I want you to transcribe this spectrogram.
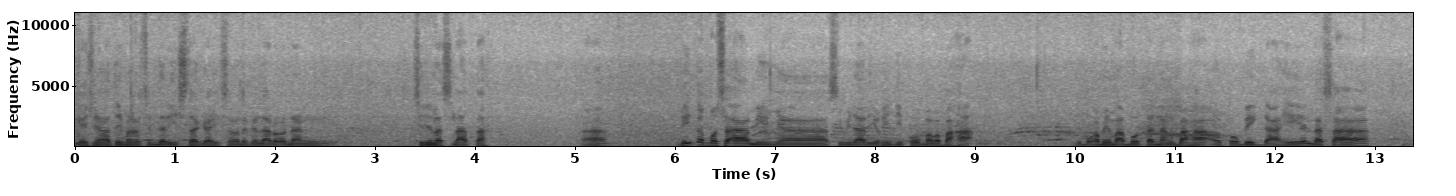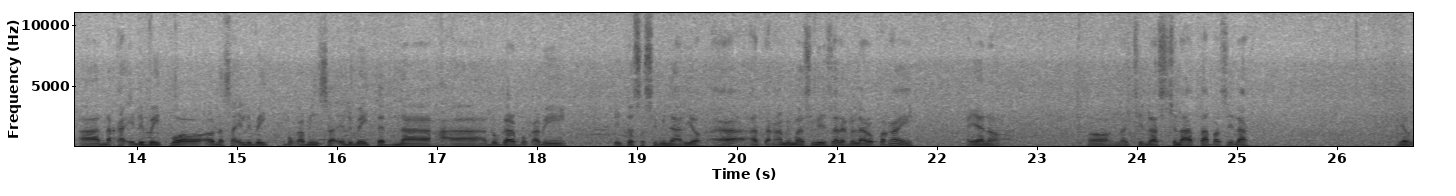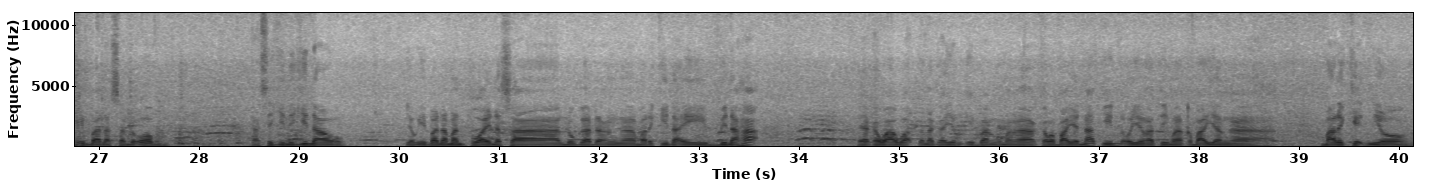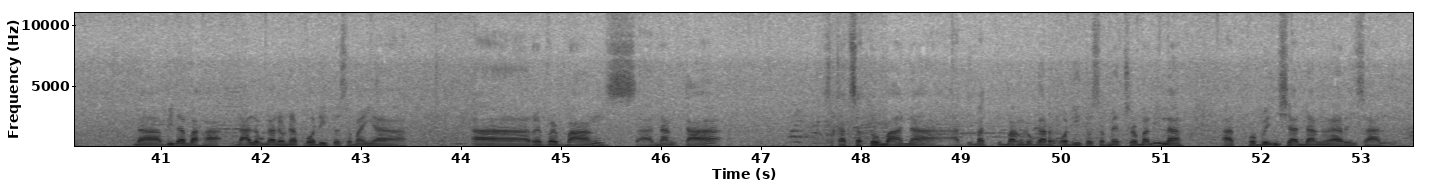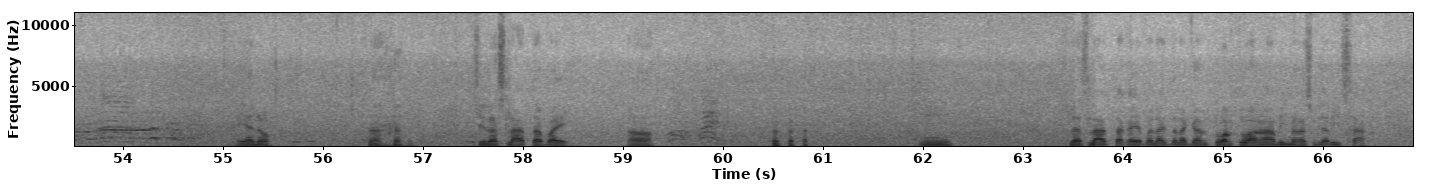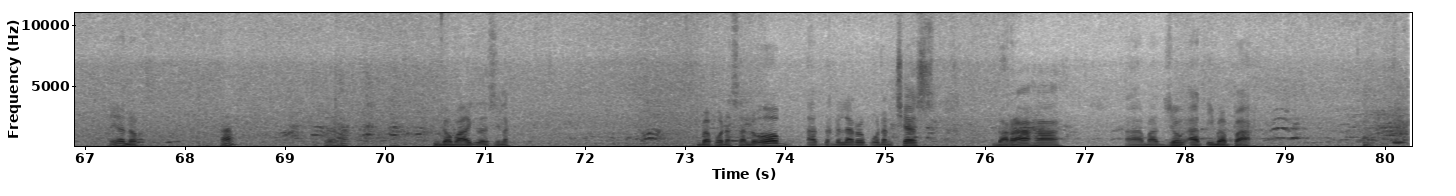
Guys, yung ating mga senderista guys, no, naglalaro ng sinilas lata. Ha? Dito po sa amin uh, seminaryo hindi po mababaha. Hindi po kami mabutan ng baha o tubig dahil nasa ah, naka-elevate po o nasa elevate po kami sa elevated na ah, lugar po kami dito sa seminaryo. Ah, at ang aming mga senderista naglalaro pa nga eh. Ayan oh. Oh, nagsilas-silata pa sila. Yung iba nasa loob kasi giniginaw. Yung iba naman po ay nasa lugar ng uh, Marikina ay binaha. Kaya kawawa talaga yung ibang mga kababayan natin o yung ating mga kabayang uh, Marikinyo na binabaha, lalong-lalo na po dito sa may uh, uh, river banks, uh, Nangka, sakat sa Tumana at iba't ibang lugar po dito sa Metro Manila at probinsya ng uh, Rizal. Ayan o. Sila slata pa eh. Oh. mm. Sila slata, kaya pala talagang tuwang-tuwa ang aming mga solidarista. Ayan o. Ha? Gabahig na sila. Iba po nasa loob at naglalaro po ng chess, baraha, ah, mahjong at iba pa.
